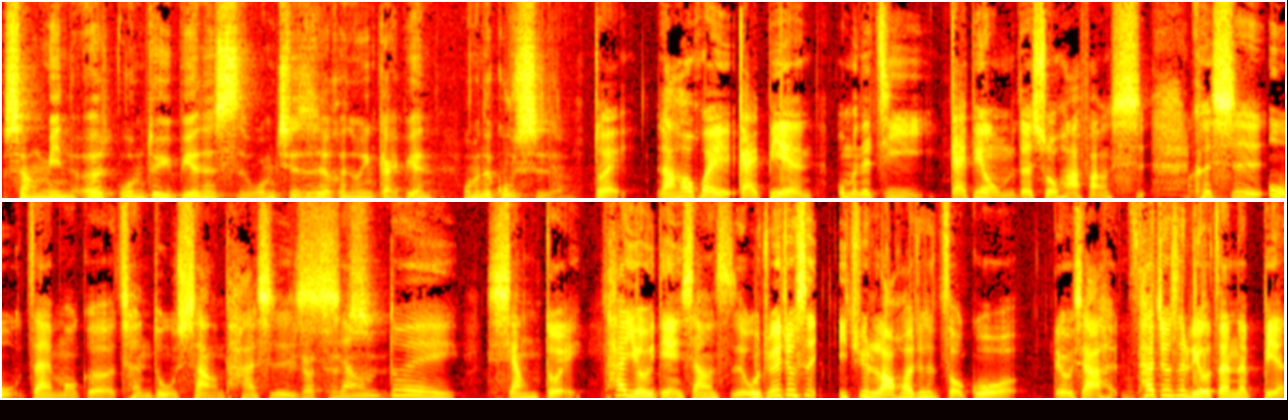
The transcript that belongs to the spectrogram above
丧命，而我们对于别人死，我们其实是很容易改变我们的故事的。对，然后会改变我们的记忆，改变我们的说话方式。可是物在某个程度上，它是相对相对，它有一点像是，我觉得就是一句老话，就是走过。留下痕迹，他就是留在那边。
